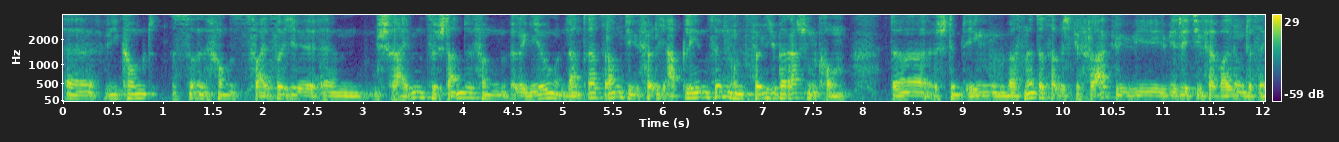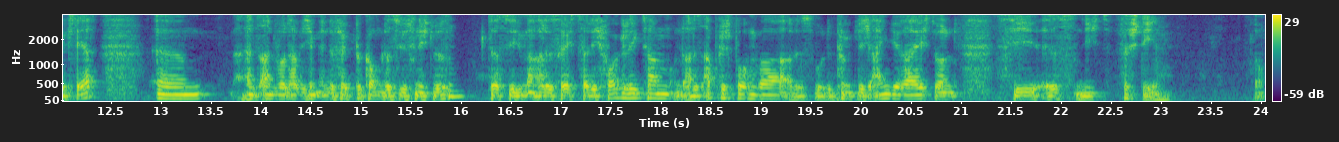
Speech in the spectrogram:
äh, wie kommt so, kommen zwei solche ähm, Schreiben zustande von Regierung und Landratsamt, die völlig ablehnend sind und völlig überraschend kommen. Da stimmt irgendwas nicht, das habe ich gefragt, wie, wie, wie sich die Verwaltung das erklärt. Ähm, als Antwort habe ich im Endeffekt bekommen, dass sie es nicht wissen, dass sie immer alles rechtzeitig vorgelegt haben und alles abgesprochen war, alles wurde pünktlich eingereicht und sie es nicht verstehen. So.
